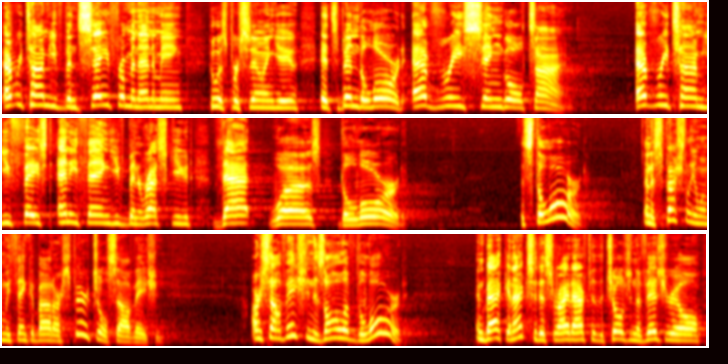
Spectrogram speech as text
every time you've been saved from an enemy who is pursuing you, it's been the Lord every single time. Every time you faced anything, you've been rescued. That was the Lord. It's the Lord. And especially when we think about our spiritual salvation, our salvation is all of the Lord. And back in Exodus, right after the children of Israel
